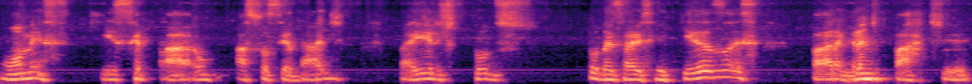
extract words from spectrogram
homens que separam a sociedade, para eles todos todas as riquezas, para grande parte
